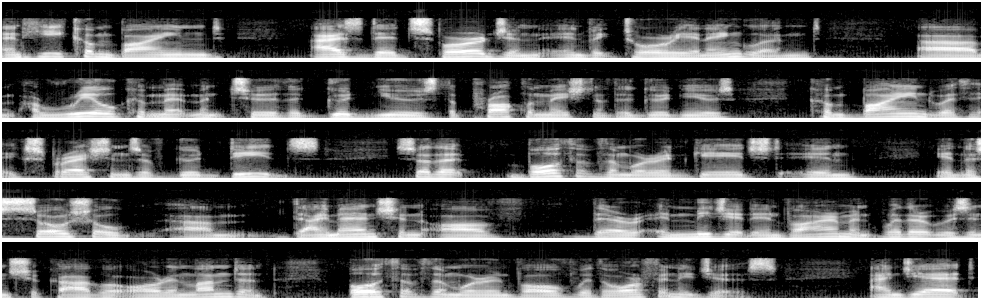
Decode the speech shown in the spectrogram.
and he combined as did Spurgeon in Victorian England, um, a real commitment to the good news, the proclamation of the good news, combined with expressions of good deeds, so that both of them were engaged in in the social um, dimension of their immediate environment, whether it was in Chicago or in London. Both of them were involved with orphanages, and yet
